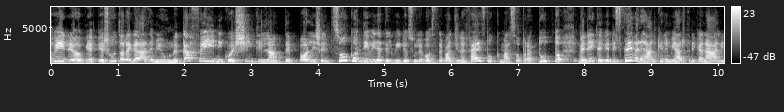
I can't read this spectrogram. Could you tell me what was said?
video vi è piaciuto regalatemi un caffeinico e scintillante pollice in su, condividete il video sulle vostre pagine Facebook, ma soprattutto venetevi ad iscrivere anche nei miei altri canali,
